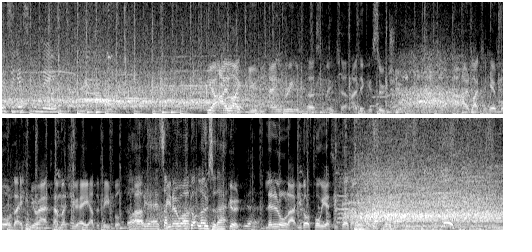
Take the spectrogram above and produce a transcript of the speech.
It's a yes from me. Yeah, I like you, the angry impersonator. I think it suits you. Uh, I'd like to hear more of that in your act, how much you hate other people. Oh, Uh, yes. I've, you know what? I've got loads of that. Good. Let it all out. You got four yeses. Well done. Thank you.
